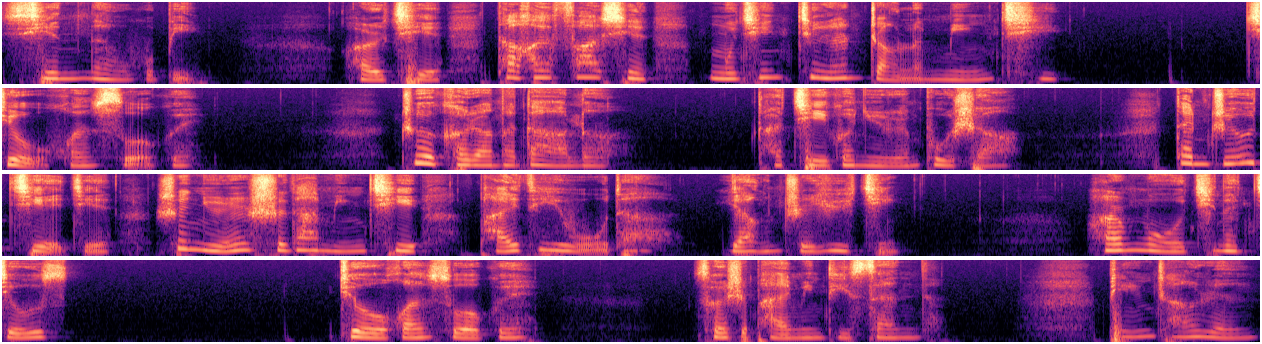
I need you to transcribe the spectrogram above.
鲜嫩无比，而且他还发现母亲竟然长了名气，九环锁龟，这可让他大乐。他奇怪女人不少，但只有姐姐是女人十大名气排第五的杨枝玉锦，而母亲的九九环锁龟，则是排名第三的。平常人。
